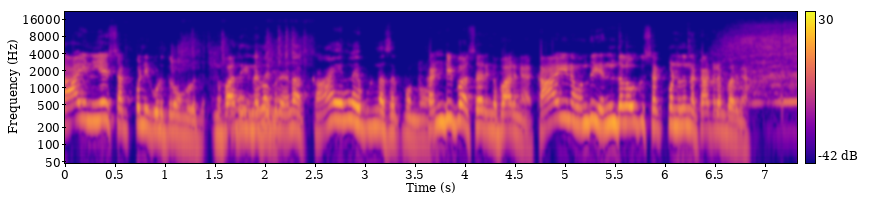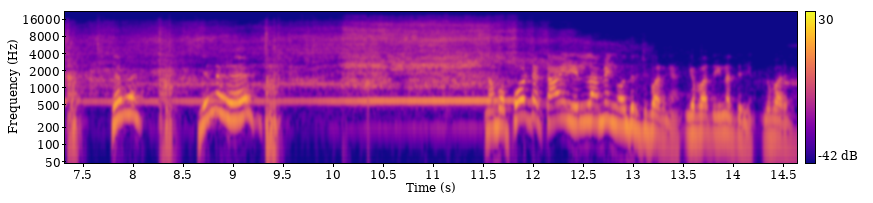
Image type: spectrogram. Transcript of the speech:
காயினையே சக் பண்ணி கொடுத்துரும் உங்களுக்கு. இங்கே பார்த்தீங்கன்னா காயின்லாம் எப்படி நான் செக் பண்ணுவோம்? கண்டிப்பாக சார் இங்கே பாருங்க. காயினை வந்து எந்த அளவுக்கு சக் பண்ணுதுன்னு நான் காட்டுறேன் பாருங்க. ஏங்க என்னங்க? நம்ம போட்ட காயின் எல்லாமே இங்கே வந்துருச்சு பாருங்க. இங்கே பார்த்தீங்கன்னா தெரியும். இங்கே பாருங்க.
